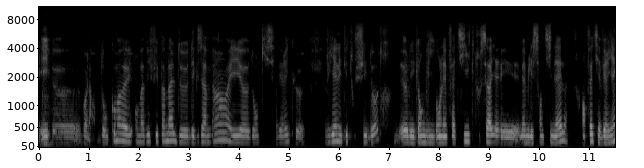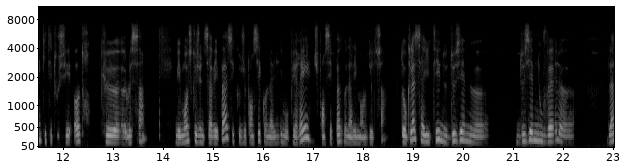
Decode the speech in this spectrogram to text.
Et euh, voilà. Donc, comme on m'avait fait pas mal d'examens, et euh, donc il s'avérait que rien n'était touché d'autre. Euh, les ganglions lymphatiques, tout ça, il y avait même les sentinelles. En fait, il n'y avait rien qui était touché autre que le sein. Mais moi, ce que je ne savais pas, c'est que je pensais qu'on allait m'opérer. Je ne pensais pas qu'on allait m'enlever le sein. Donc là, ça a été une deuxième, deuxième nouvelle. Là,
